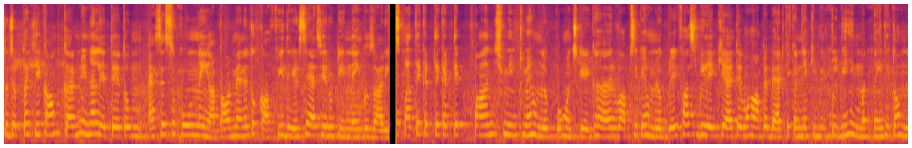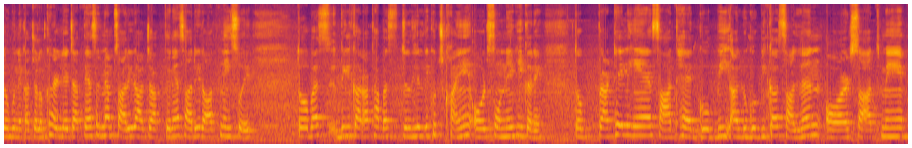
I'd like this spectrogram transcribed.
तो जब तक ये काम कर नहीं ना लेते तो ऐसे सुकून नहीं आता। और मैंने तो काफ़ी देर से ऐसी रूटीन नहीं गुजारी। बातें करते करते पाँच मिनट में हम लोग पहुँच गए घर। वापसी पे हम लोग ब्रेकफास्ट भी लेके आए थे। वहाँ पे बैठ के करने की बिल्कुल भी हिम्मत नहीं थी। तो हम लोगों ने कहा, चलो घर ले जाते हैं। असल में हम सारी रात जागते रहे, सारी रात नहीं सोए। तो बस दिल कर रहा था, बस जल्दी जल्दी कुछ खाएँ और सोने की करें। तो पराठे लिए हैं, साथ है गोभी, आलू गोभी का सालन और साथ में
